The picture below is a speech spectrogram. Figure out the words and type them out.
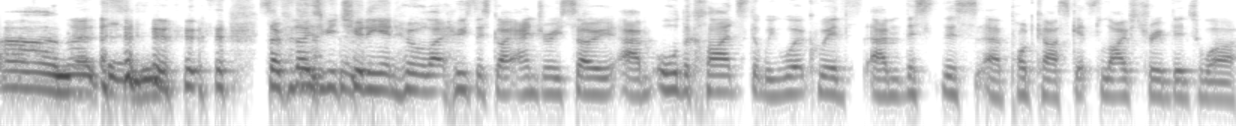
oh, so, for those of you tuning in who are like, who's this guy, Andrew? So, um, all the clients that we work with, um, this this uh, podcast gets live streamed into our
